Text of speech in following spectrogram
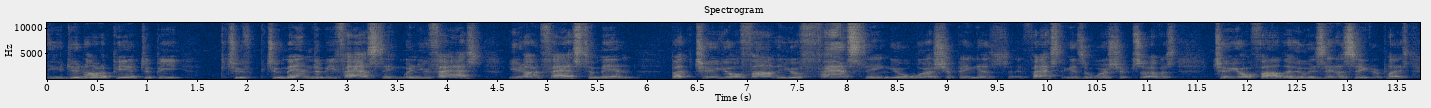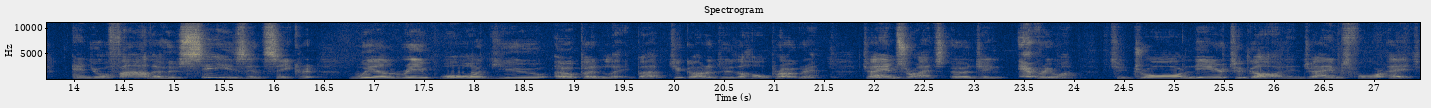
you do not appear to be to, to men to be fasting. When you fast, you don't fast to men, but to your Father. You're fasting, you're worshiping as fasting as a worship service to your Father who is in a secret place and your Father who sees in secret will reward you openly. But you've got to do the whole program. James writes, urging everyone to draw near to God in James 4 8.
